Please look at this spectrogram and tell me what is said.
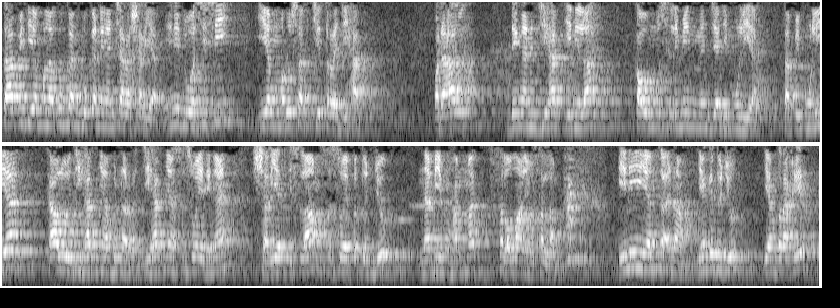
tapi dia melakukan bukan dengan cara syariat. Ini dua sisi yang merusak citra jihad. Padahal dengan jihad inilah kaum muslimin menjadi mulia. Tapi mulia kalau jihadnya benar, jihadnya sesuai dengan syariat Islam, sesuai petunjuk Nabi Muhammad wasallam. Ini yang keenam, yang ketujuh, yang terakhir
